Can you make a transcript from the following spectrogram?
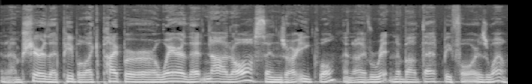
And I'm sure that people like Piper are aware that not all sins are equal, and I've written about that before as well.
